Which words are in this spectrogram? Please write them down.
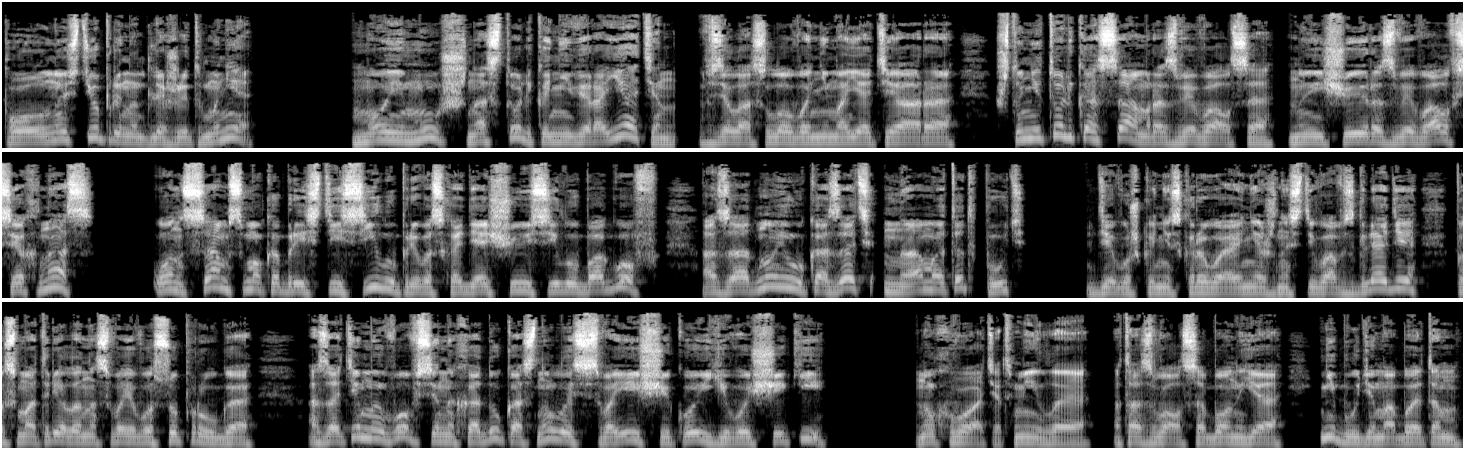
полностью принадлежит мне. «Мой муж настолько невероятен», – взяла слово не моя Тиара, «что не только сам развивался, но еще и развивал всех нас. Он сам смог обрести силу, превосходящую силу богов, а заодно и указать нам этот путь». Девушка, не скрывая нежности во взгляде, посмотрела на своего супруга, а затем и вовсе на ходу коснулась своей щекой его щеки. «Ну хватит, милая», – отозвался Бон я, – «не будем об этом».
